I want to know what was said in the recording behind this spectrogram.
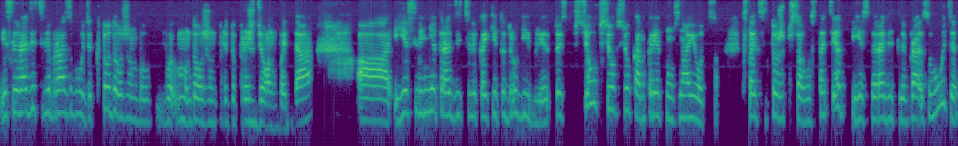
Если родители в разводе, кто должен был должен предупрежден быть, да? А если нет родителей, какие-то другие близкие. То есть все, все, все конкретно узнается. Кстати, тоже писала статья, если родители в разводе,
